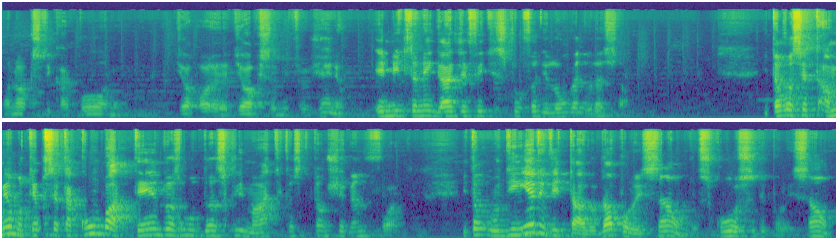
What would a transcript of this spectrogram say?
monóxido de carbono, dióxido de nitrogênio, emite também gás de efeito estufa de longa duração. Então, você, tá, ao mesmo tempo, você está combatendo as mudanças climáticas que estão chegando fora. Então, o dinheiro evitado da poluição, dos custos de poluição,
